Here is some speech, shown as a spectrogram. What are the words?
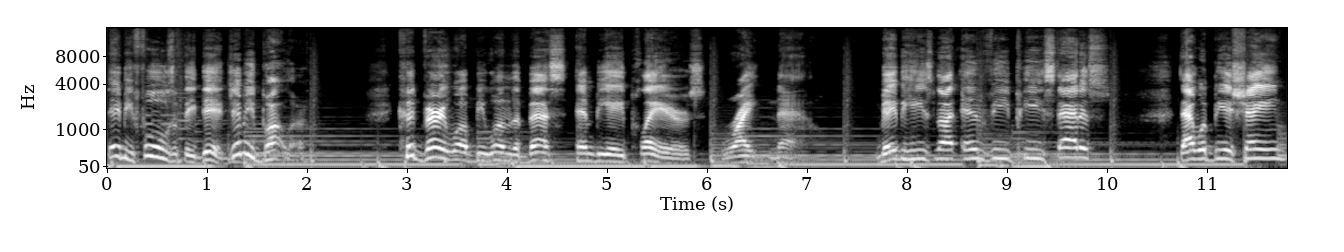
They'd be fools if they did. Jimmy Butler could very well be one of the best NBA players right now. Maybe he's not MVP status. That would be a shame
